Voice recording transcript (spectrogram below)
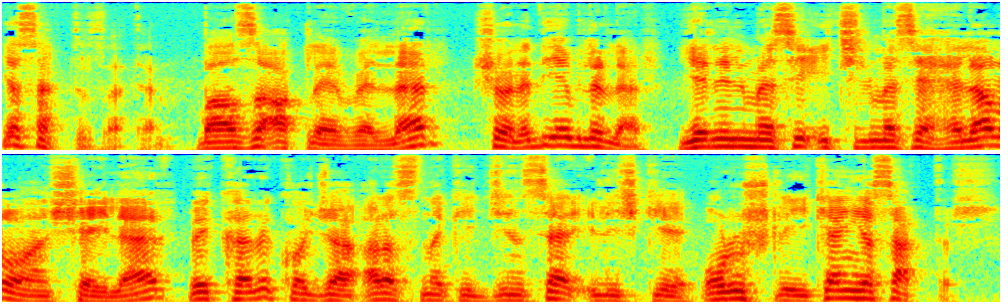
yasaktır zaten. Bazı aklı evveller şöyle diyebilirler. Yenilmesi, içilmesi helal olan şeyler ve karı koca arasındaki cinsel ilişki oruçlu iken yasaktır.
